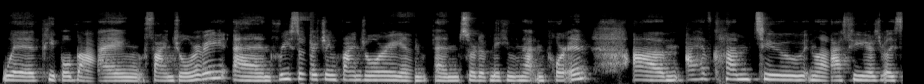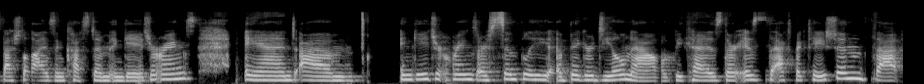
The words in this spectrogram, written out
with people buying fine jewelry and researching fine jewelry and, and sort of making that important. Um, I have come to, in the last few years, really specialize in custom engagement rings. And um, engagement rings are simply a bigger deal now because there is the expectation that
